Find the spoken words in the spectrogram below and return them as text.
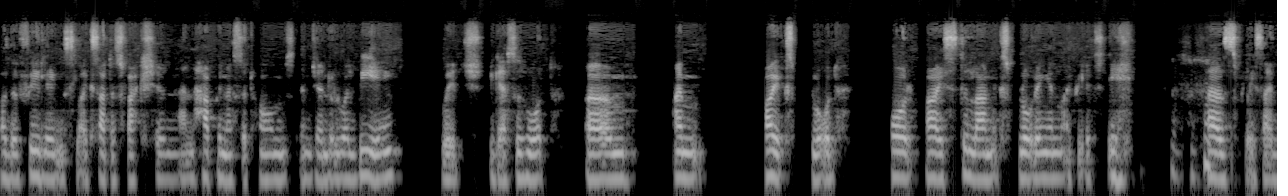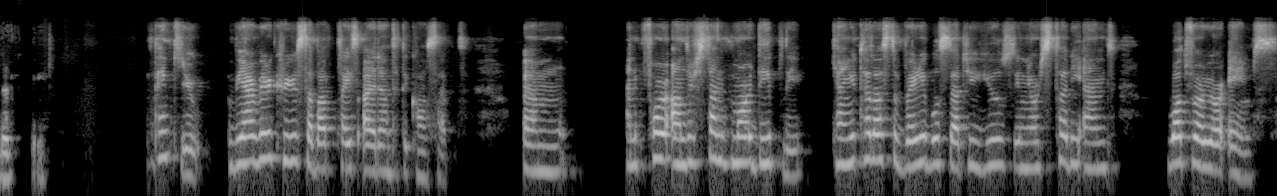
other feelings like satisfaction and happiness at homes and general well-being which i guess is what um, i'm i explored or i still am exploring in my phd as place identity thank you we are very curious about place identity concept um, and for understand more deeply can you tell us the variables that you used in your study and what were your aims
